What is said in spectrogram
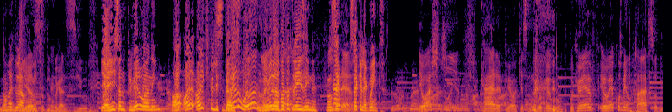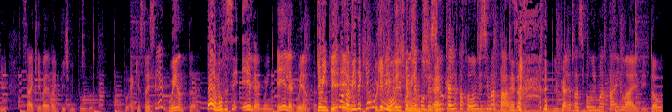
Não vai durar Aliança muito. do né? Brasil. E a gente tá no primeiro ano, hein? Olha, olha que felicidade. Primeiro ano, No primeiro é ano, falta três ainda. Vamos ver. Cara, Será que ele aguenta? Eu acho que. Cara, pior que essa é uma boa pergunta. Porque eu ia, eu ia comentar sobre. Será que vai, vai impeachment e tudo? A questão é se ele aguenta. É, vamos ver se ele aguenta. Ele aguenta. Porque o impeachment da vida aqui é ano Porque que vem, quando coisa praticamente. já aconteceu, É. o cara já tá falando de se matar. Exato. E o cara já tá se falando de matar em live. Então,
